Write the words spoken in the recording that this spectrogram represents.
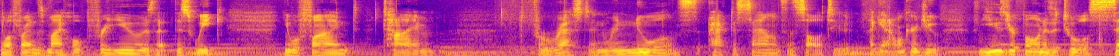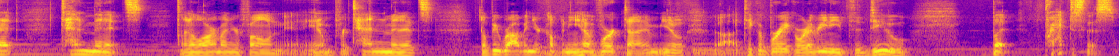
Well, friends, my hope for you is that this week you will find time for rest and renewal practice silence and solitude. Again, I encourage you use your phone as a tool. Set 10 minutes, an alarm on your phone, you know, for 10 minutes. Don't be robbing your company of work time. You know, uh, take a break or whatever you need to do, but practice this.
